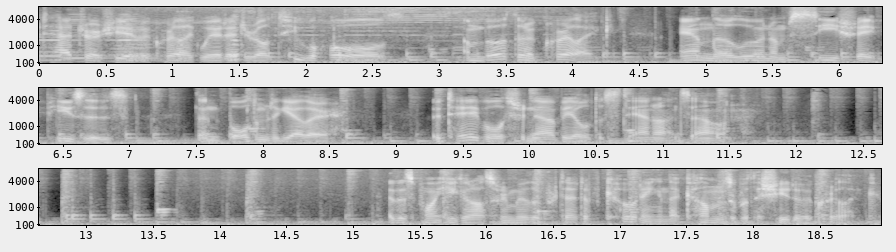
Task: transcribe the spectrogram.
Attach our sheet of acrylic, we had to drill two holes on both the acrylic and the aluminum C-shaped pieces, then bolt them together. The table should now be able to stand on its own. At this point, you could also remove the protective coating that comes with a sheet of acrylic.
